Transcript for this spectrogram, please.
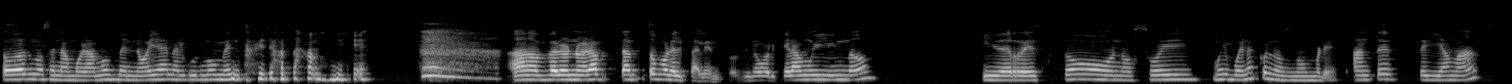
todos nos enamoramos de Noya en algún momento y yo también. Ah, pero no era tanto por el talento, sino porque era muy lindo. Y de resto no soy muy buena con los nombres. Antes seguía más,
